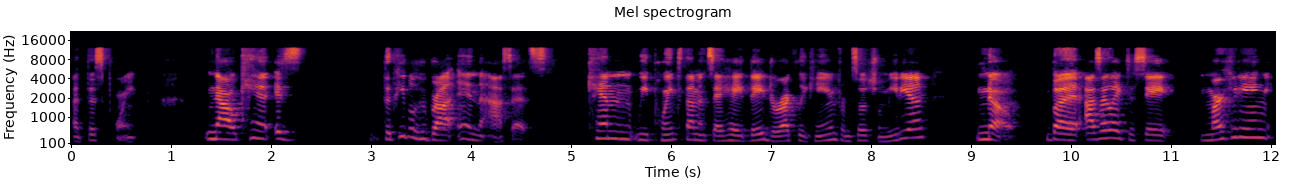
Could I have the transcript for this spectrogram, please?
at this point. Now, can is the people who brought in the assets, can we point to them and say, hey, they directly came from social media? No. But as I like to say, marketing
